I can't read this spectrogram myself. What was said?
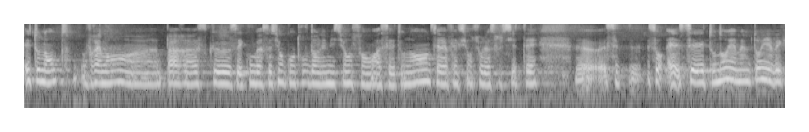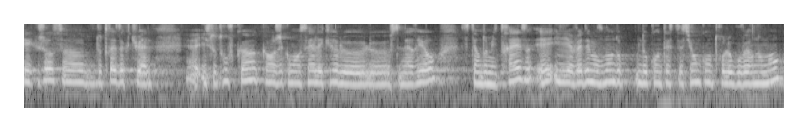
étonnante, vraiment, parce que ces conversations qu'on trouve dans l'émission sont assez étonnantes, ces réflexions sur la société, c'est étonnant et en même temps il y avait quelque chose de très actuel. Il se trouve que quand j'ai commencé à écrire le, scénario, c'était en 2013, et il y avait des mouvements de, contestation contre le gouvernement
